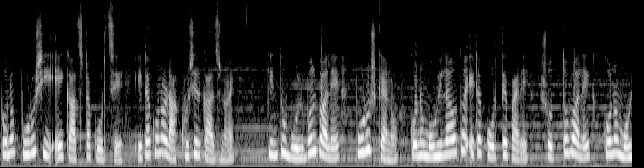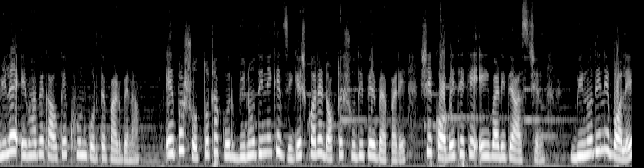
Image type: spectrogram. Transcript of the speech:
কোনো পুরুষই এই কাজটা করছে। এটা কোনো রাক্ষসীর কাজ নয়। কিন্তু বুলবুল বলে, পুরুষ কেন? কোনো মহিলাও তো এটা করতে পারে। সত্য বলে, কোনো মহিলা এভাবে কাউকে খুন করতে পারবে না। এরপর সত্য ঠাকুর বিনোদিনীকে জিজ্ঞেস করে ডক্টর সুদীপের ব্যাপারে, সে কবে থেকে এই বাড়িতে আসছেন? বিনোদিনী বলে,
